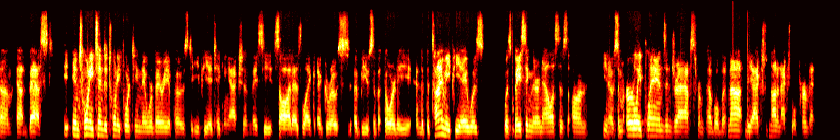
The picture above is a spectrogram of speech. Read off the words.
um, at best. In 2010 to 2014, they were very opposed to EPA taking action. They see saw it as like a gross abuse of authority, and at the time, EPA was was basing their analysis on you know some early plans and drafts from Pebble, but not the actual not an actual permit.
